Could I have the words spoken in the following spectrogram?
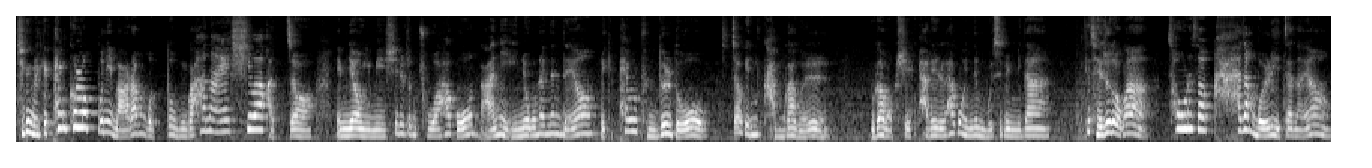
지금 이렇게 팬클럽 분이 말한 것도 뭔가 하나의 시와 같죠. 임영웅이 시를 좀 좋아하고 많이 인용을 했는데요. 이렇게 팬분들도 시적인 감각을 유감없이 발휘를 하고 있는 모습입니다. 제주도가 서울에서 가장 멀리 있잖아요.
